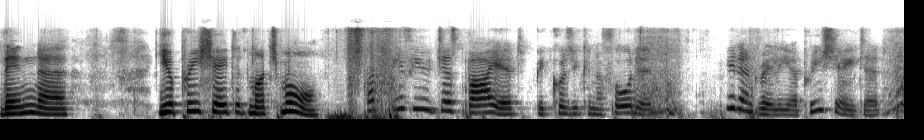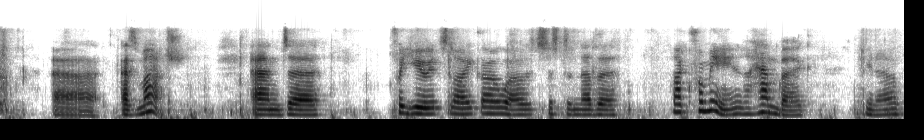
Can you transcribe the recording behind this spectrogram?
then uh, you appreciate it much more. But if you just buy it because you can afford it, you don't really appreciate it uh, as much. And uh, for you, it's like, oh, well, it's just another, like for me, a handbag. You know,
